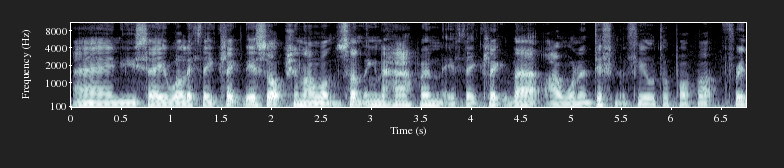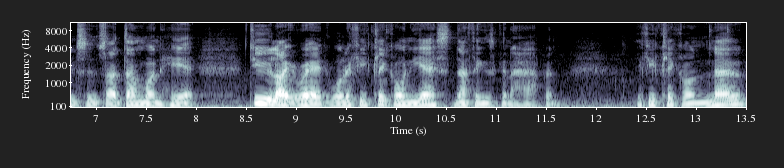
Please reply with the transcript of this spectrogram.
and you say well if they click this option I want something to happen. If they click that I want a different field to pop up. For instance I've done one here. Do you like red? Well if you click on yes nothing's going to happen. If you click on no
